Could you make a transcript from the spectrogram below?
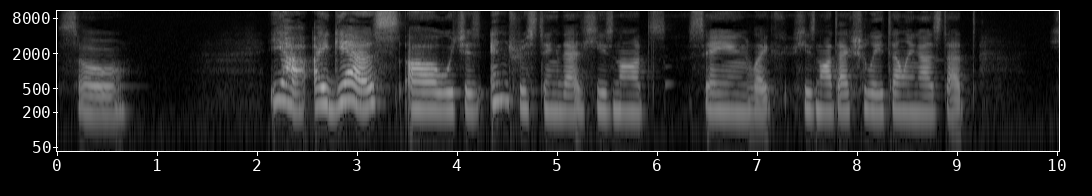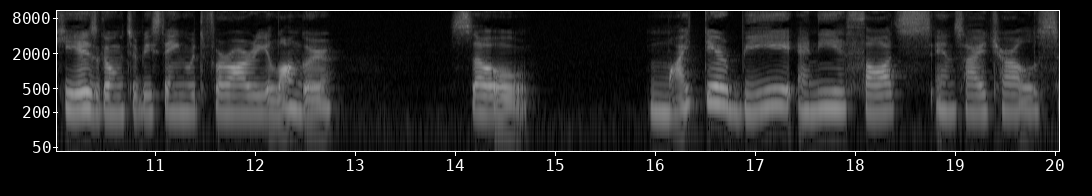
So, yeah, I guess, uh, which is interesting that he's not saying, like, he's not actually telling us that he is going to be staying with Ferrari longer. So, might there be any thoughts inside Charles'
